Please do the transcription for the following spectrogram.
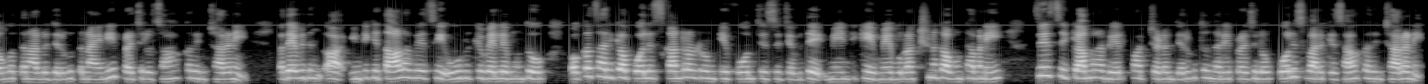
దొంగతనాలు జరుగుతున్నాయని ప్రజలు సహకరించాలని అదేవిధంగా ఇంటికి తాళం వేసి ఊరికి వెళ్ళే ముందు ఒక్కసారిగా పోలీస్ కంట్రోల్ రూమ్కి ఫోన్ చేసి చెబితే మీ ఇంటికి మేము రక్షణగా ఉంటామని సీసీ కెమెరాలు ఏర్పాటు చేయడం జరుగుతుందని ప్రజలు పోలీసు వారికి సహకరించాలని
